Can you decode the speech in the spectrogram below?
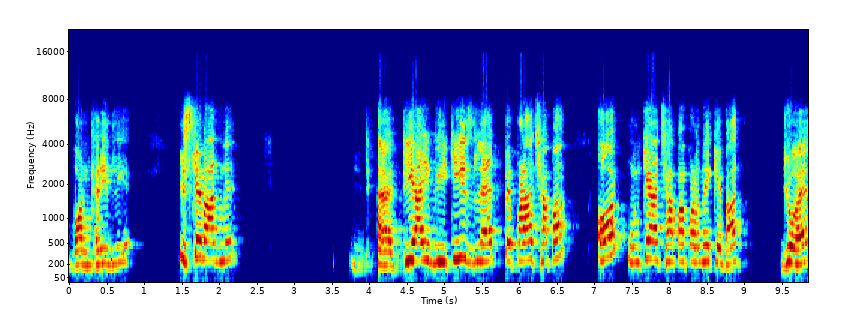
बॉन्ड खरीद लिए। इसके बाद में डीआईवीटीज लैब पे पड़ा छापा और उनके यहाँ छापा पड़ने के बाद जो है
